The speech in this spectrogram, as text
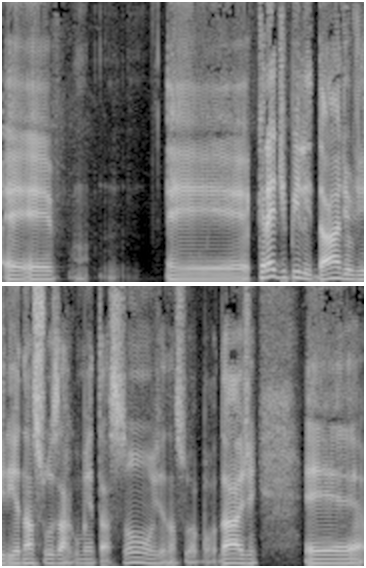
é, é, credibilidade, eu diria, nas suas argumentações, na sua abordagem. É,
